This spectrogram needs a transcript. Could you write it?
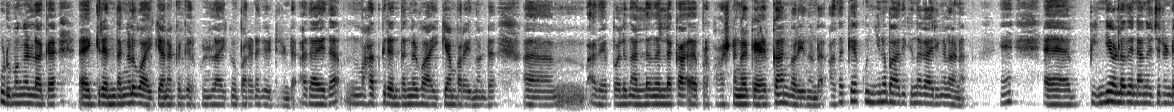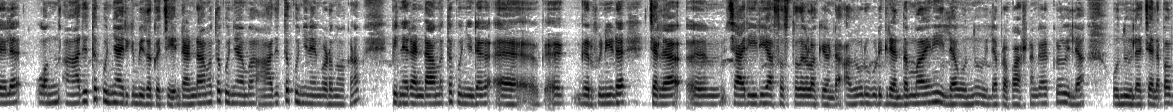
കുടുംബങ്ങളിലൊക്കെ ഗ്രന്ഥങ്ങൾ വായിക്കാനൊക്കെ ഗർഭിണികളായിരിക്കും പറയണ കേട്ടിട്ടുണ്ട്. അതായത് മഹത് ഗ്രന്ഥങ്ങൾ വായിക്കാൻ പറയുന്നുണ്ട്. അതേപോലെ നല്ല നല്ല പ്രഭാഷണങ്ങൾ കേൾക്കാൻ പറയുന്നുണ്ട്. അതൊക്കെ കുഞ്ഞിനെ ബാധിക്കുന്ന കാര്യങ്ങളാണ്. പിന്നെയുള്ളത് എന്നാന്ന് വെച്ചിട്ടുണ്ടെങ്കിൽ ഒന്ന് ആദ്യത്തെ കുഞ്ഞായിരിക്കുമ്പോൾ ഇതൊക്കെ ചെയ്യും. രണ്ടാമത്തെ കുഞ്ഞാകുമ്പോൾ ആദ്യത്തെ കുഞ്ഞിനെയും കൂടെ നോക്കണം. പിന്നെ രണ്ടാമത്തെ കുഞ്ഞിന്റെ ഗർഭിണിയുടെ ചില ശാരീരിക അസ്വസ്ഥതകളൊക്കെ ഉണ്ട്. അതോടുകൂടി ഗ്രന്ഥം വായനയില്ല ഒന്നുമില്ല പ്രഭാഷണം കേൾക്കലും ഇല്ല ഒന്നുമില്ല ചിലപ്പോൾ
